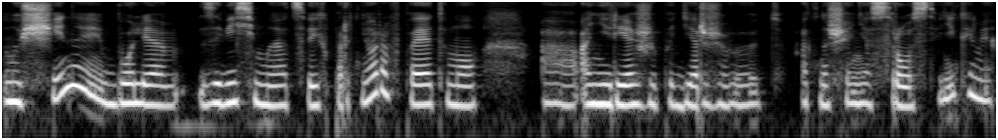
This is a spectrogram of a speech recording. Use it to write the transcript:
мужчины более зависимы от своих партнеров, поэтому э, они реже поддерживают отношения с родственниками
